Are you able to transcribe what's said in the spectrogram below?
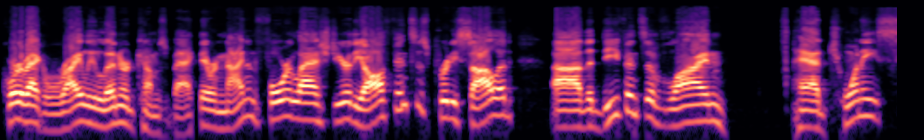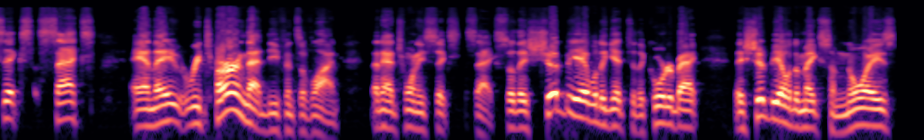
quarterback Riley Leonard comes back. They were nine and four last year. The offense is pretty solid. Uh, the defensive line had 26 sacks, and they returned that defensive line that had 26 sacks. So they should be able to get to the quarterback. They should be able to make some noise.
